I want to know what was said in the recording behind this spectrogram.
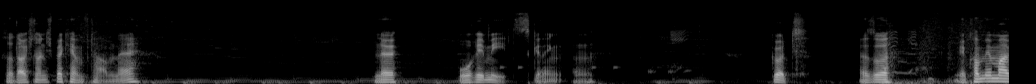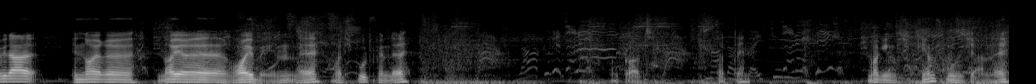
So darf ich noch nicht bekämpft haben, ne? Nö. Boremits gedenken. Gut. Also, wir kommen immer wieder in neue neue Räume ne? was ich gut finde. Oh Gott, was ist das denn? Mal gegen kämpfen muss ich an ne?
